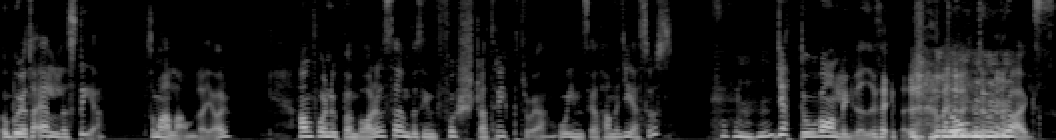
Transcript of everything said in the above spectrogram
och börjar ta LSD som alla andra gör. Han får en uppenbarelse under sin första tripp tror jag och inser att han är Jesus. Mhm. Jätteovanlig grej i sekter. Don't do drugs.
